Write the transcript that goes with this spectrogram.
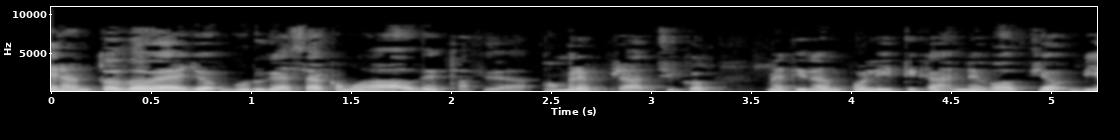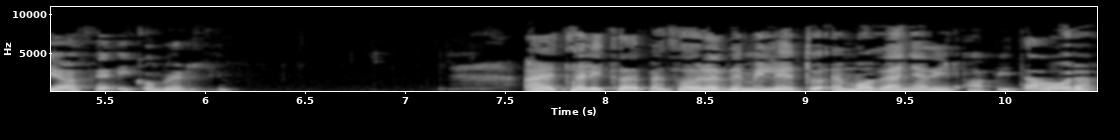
eran todos ellos burgueses acomodados de esta ciudad, hombres prácticos metidos en política, negocios, viajes y comercio. A esta lista de pensadores de Mileto hemos de añadir a Pitágoras,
